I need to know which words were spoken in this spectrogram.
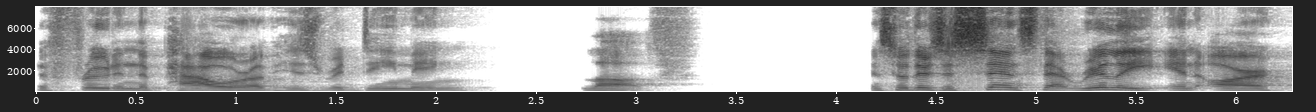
the fruit and the power of his redeeming love. And so there's a sense that really in our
